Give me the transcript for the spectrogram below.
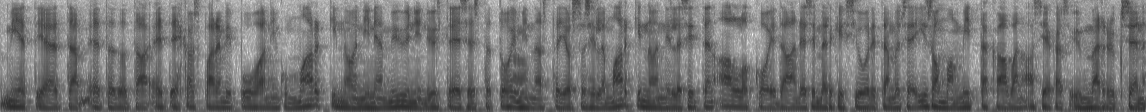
miettiä, että, että, tota, että ehkä olisi parempi puhua niin kuin markkinoinnin ja myynnin yhteisestä toiminnasta, jossa sille markkinoinnille sitten allokoidaan esimerkiksi juuri tämmöisen isomman mittakaavan asiakasymmärryksen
